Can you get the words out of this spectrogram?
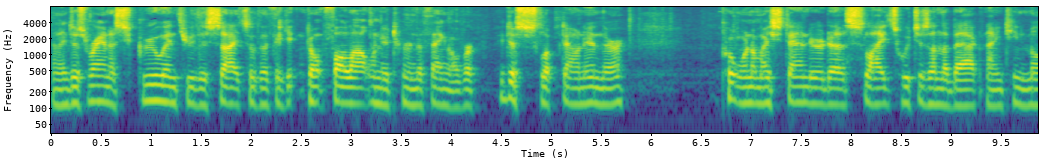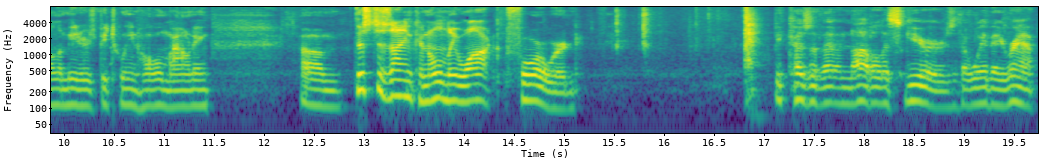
and I just ran a screw in through the side so that they get, don't fall out when you turn the thing over. They just slip down in there. Put one of my standard uh, slide switches on the back, 19 millimeters between hole mounting. Um, this design can only walk forward because of the Nautilus gears, the way they ramp.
